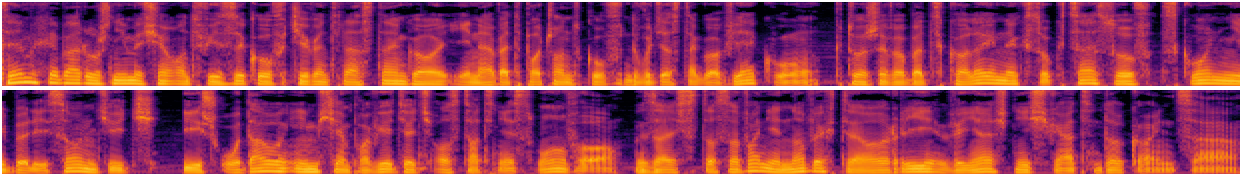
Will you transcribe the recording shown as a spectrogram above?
Tym chyba różnimy się od fizyków XIX i nawet początków XX wieku, którzy wobec kolejnych sukcesów skłonni byli sądzić, iż udało im się powiedzieć ostatnie słowo, zaś stosowanie nowych teorii wyjaśni świat do końca.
